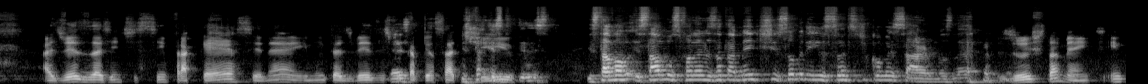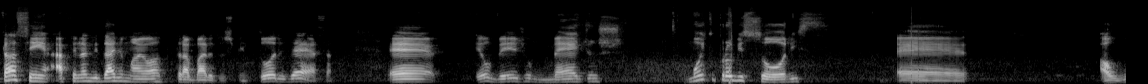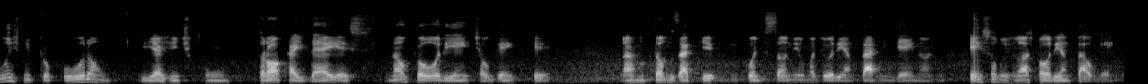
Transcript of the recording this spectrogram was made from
às vezes a gente se enfraquece, né? E muitas vezes fica pensativo. Estava, estávamos falando exatamente sobre isso antes de começarmos, né? Justamente. Então, assim, a finalidade maior do trabalho dos pintores é essa. É, eu vejo médiums muito promissores. É, alguns me procuram e a gente com, troca ideias. Não que eu oriente alguém, porque nós não estamos aqui condição nenhuma de orientar ninguém. Não. Quem somos nós para orientar alguém?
